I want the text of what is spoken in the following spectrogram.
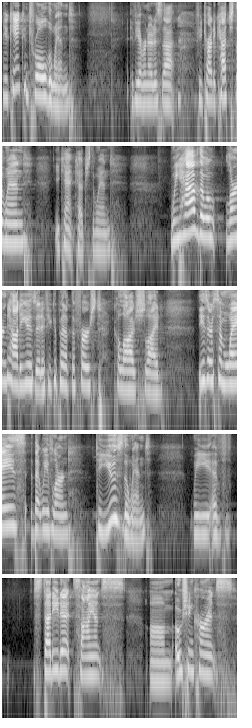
You can't control the wind. If you ever noticed that, if you try to catch the wind, you can't catch the wind. We have, though, learned how to use it. If you could put up the first collage slide, these are some ways that we've learned to use the wind. We have studied it, science, um, ocean currents.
